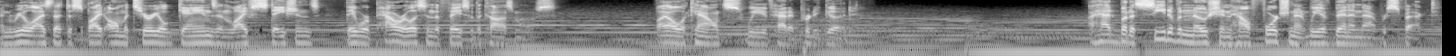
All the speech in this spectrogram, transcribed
and realize that despite all material gains and life stations, they were powerless in the face of the cosmos. By all accounts, we've had it pretty good. I had but a seed of a notion how fortunate we have been in that respect.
